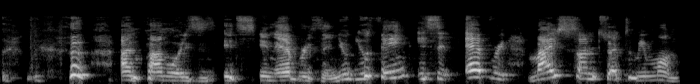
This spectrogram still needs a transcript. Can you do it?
and palm oil is it's in everything. You you think it's in every my son said to me, Mom,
